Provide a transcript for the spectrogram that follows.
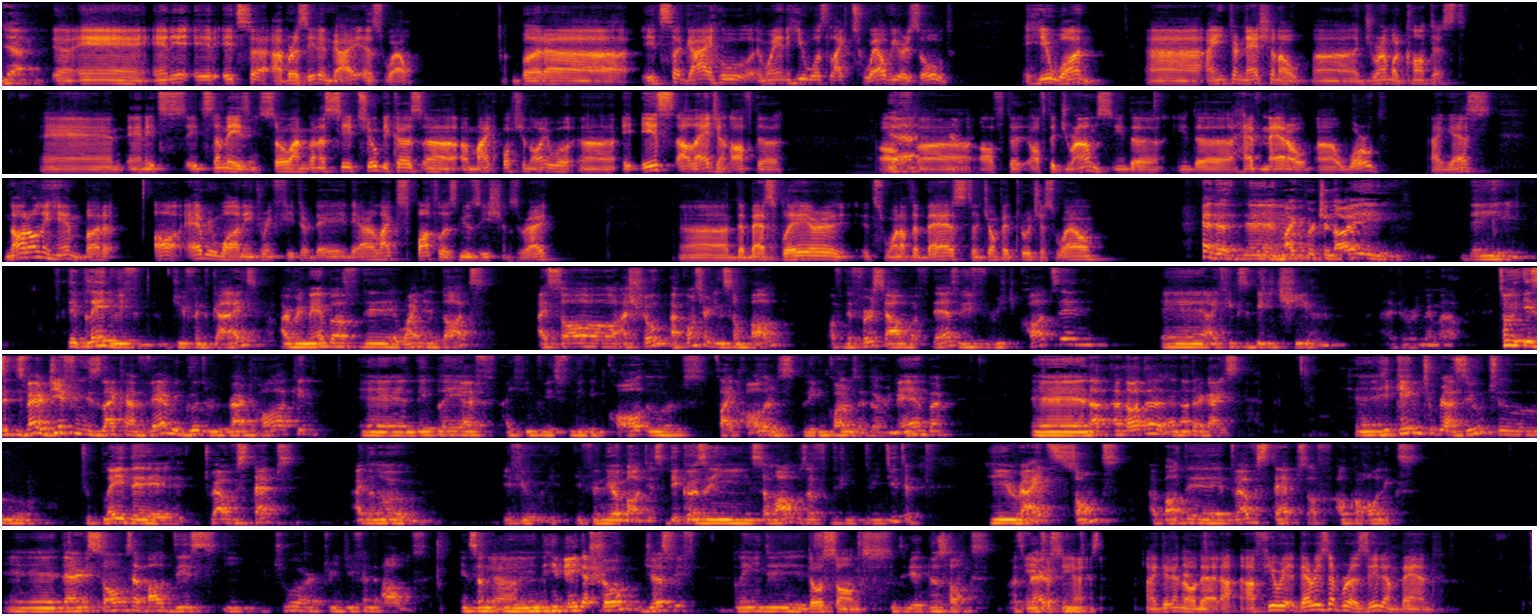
Yeah. Uh, and and it, it, it's a, a, Brazilian guy as well. But uh, it's a guy who, when he was like 12 years old, he won uh, an international uh, drummer contest and and it's it's amazing. So I'm gonna see it too because uh, uh Mike Portnoy will, uh, is a legend of the of yeah. uh, of the of the drums in the in the heavy metal uh, world, I guess. Not only him, but all everyone in Dream Theater. They they are like spotless musicians, right? Uh, the best player, it's one of the best. And John Petrucci as well. Yeah, the, the Mike Portnoy they they played with different guys. I remember of the Winery Dogs. I saw a show, a concert in São Paulo of the first album of theirs with Rich Kotzen and I think it's Billy Sheehan. I don't remember now. So it's, it's very different. It's like a very good hard rock, and they play, I, I think, with Living Colours, Flying Colors, Living Colours. I don't remember. And another another guys uh, he came to Brazil to to play the 12 steps. I don't know if you if you knew about this because in some albums of Dream Theater, he writes songs about the 12 steps of alcoholics. And there is songs about this in two or three different albums. And some yeah. and he made a show just with playing the those songs. Those songs. It was interesting. interesting. I didn't know that. A, a few there is a Brazilian band,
